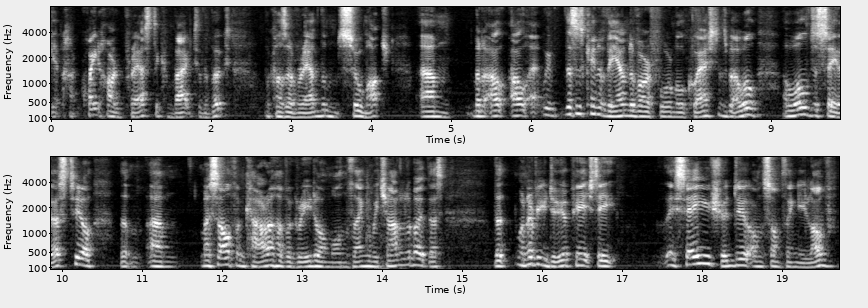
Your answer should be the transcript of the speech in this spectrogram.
get quite hard pressed to come back to the books because I've read them so much. Um, but I'll, I'll uh, this is kind of the end of our formal questions, but I will I will just say this to you that um, myself and Cara have agreed on one thing, and we chatted about this. That whenever you do a PhD, they say you should do it on something you love,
